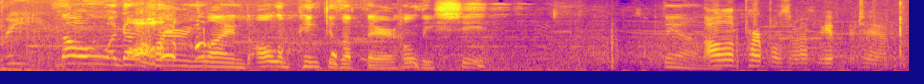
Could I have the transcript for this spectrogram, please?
please. No, I got a firing lined. All of pink is up there. Holy shit. Damn. All of purple's about to be up there too.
